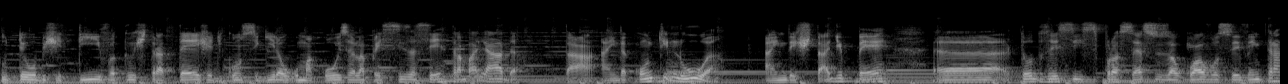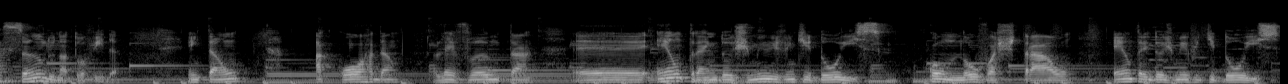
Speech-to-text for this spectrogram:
o teu objetivo, a tua estratégia de conseguir alguma coisa, ela precisa ser trabalhada, tá? Ainda continua, ainda está de pé uh, todos esses processos ao qual você vem traçando na tua vida. Então, acorda, levanta, é, entra em 2022 com um novo astral, entra em 2022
